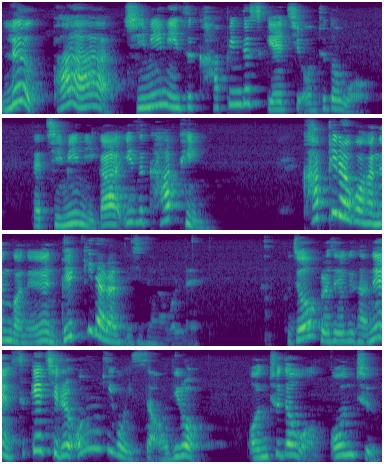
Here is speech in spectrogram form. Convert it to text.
Look, 봐. 지민 is copying the sketch onto the wall. 자, 지민이가 is copying. copy라고 하는 거는 베끼다라는 뜻이잖아. 그죠? 그래서 여기서는 스케치를 옮기고 있어. 어디로? onto the wall. onto.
